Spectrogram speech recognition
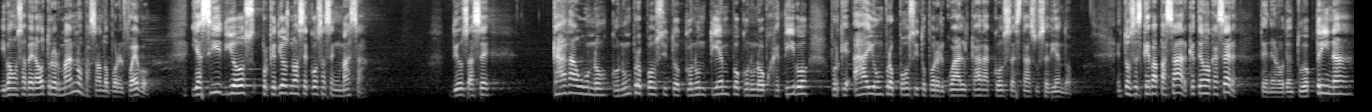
y vamos a ver a otro hermano pasando por el fuego. Y así Dios, porque Dios no hace cosas en masa. Dios hace cada uno con un propósito, con un tiempo, con un objetivo, porque hay un propósito por el cual cada cosa está sucediendo. Entonces, ¿qué va a pasar? ¿Qué tengo que hacer? Tener orden tu doctrina,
